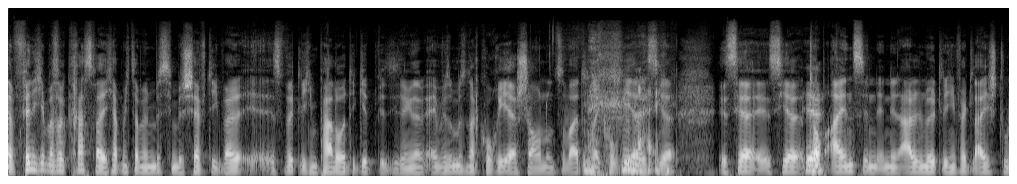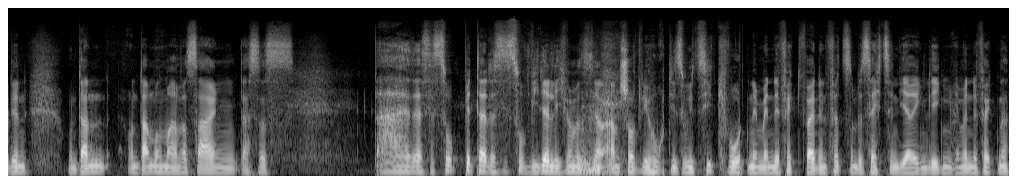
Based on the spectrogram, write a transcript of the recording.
da finde ich immer so krass, weil ich habe mich damit ein bisschen beschäftigt, weil es wirklich ein paar Leute gibt, die denken, ey, wir müssen nach Korea schauen und so weiter. Weil Korea ist hier, ist ja, ist hier ja. Top 1 in, in den allen möglichen Vergleichsstudien. Und dann, und dann muss man was sagen, dass es das ist so bitter, das ist so widerlich, wenn man sich dann anschaut, wie hoch die Suizidquoten im Endeffekt bei den 14- bis 16-Jährigen liegen, im Endeffekt, ne?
